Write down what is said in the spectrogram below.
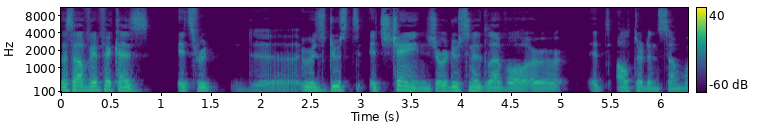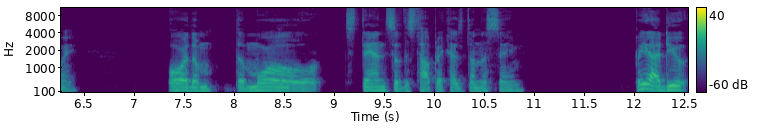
the salvific has it's re, uh, reduced, it's changed or reduced in its level, or it's altered in some way, or the the moral stance of this topic has done the same. But yeah, do you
